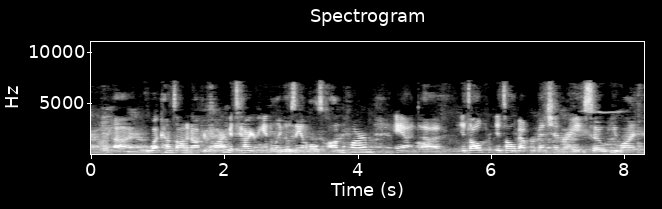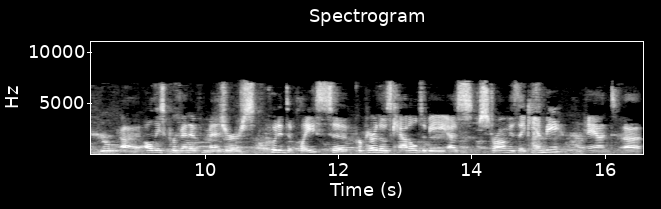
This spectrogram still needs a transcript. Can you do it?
uh, what comes on and off your farm. It's how you're handling those animals on the farm, and uh, it's all it's all about prevention, right? So you want uh, all these preventive measures put into place to prepare those cattle to be as strong as they can be, and uh,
